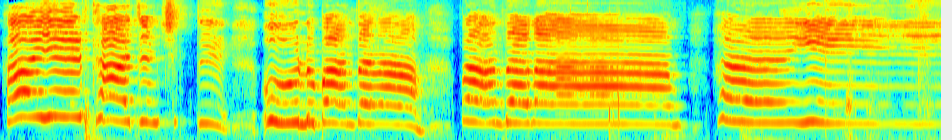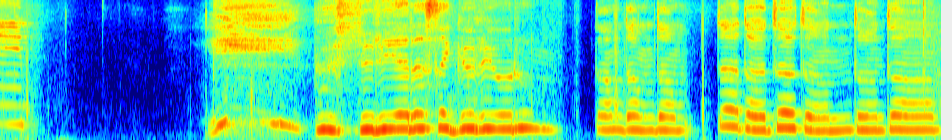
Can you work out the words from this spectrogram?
Hayır tacım çıktı. Uğurlu bandanam. Bandanam. Hayır. Bir sürü yarasa görüyorum. Dam dam dam. Da da da dam dam dam.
